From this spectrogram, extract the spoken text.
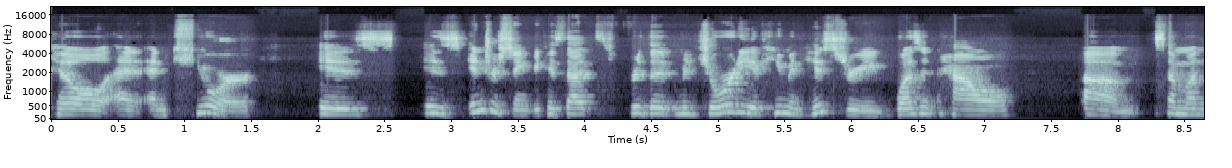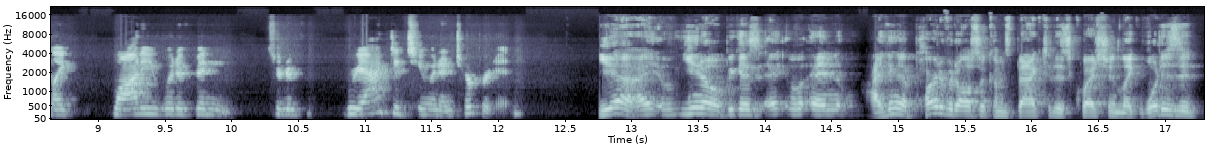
pill and, and cure is is interesting because that's for the majority of human history wasn't how um, someone like Lottie would have been sort of reacted to and interpreted. Yeah, I, you know, because and I think that part of it also comes back to this question, like, what does it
